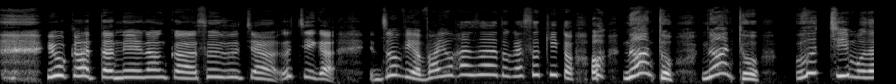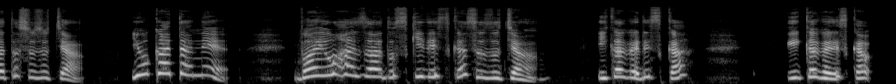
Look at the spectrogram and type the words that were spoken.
よかったね。なんか、すずちゃん、うちが、ゾンビはバイオハザードが好きと、あ、なんと、なんと、うちもだったすずちゃん。よかったね。バイオハザード好きですかすずちゃん？いかがですか？いかがですか？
